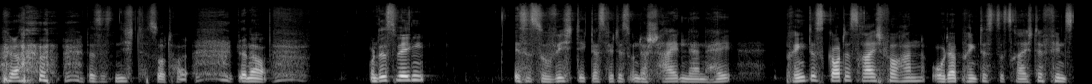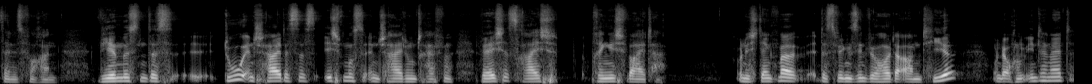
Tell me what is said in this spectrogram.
Das ist nicht so toll. Genau. Und deswegen ist es so wichtig, dass wir das unterscheiden lernen. Hey, bringt es Gottes Reich voran oder bringt es das Reich der Finsternis voran? Wir müssen das, äh, du entscheidest es, ich muss Entscheidungen treffen, welches Reich bringe ich weiter. Und ich denke mal, deswegen sind wir heute Abend hier, und auch im Internet,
